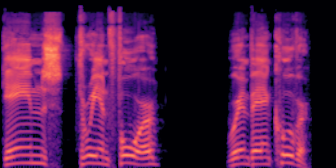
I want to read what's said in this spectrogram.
Games three and four were in Vancouver.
